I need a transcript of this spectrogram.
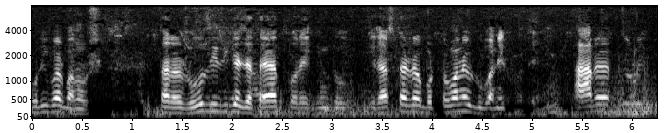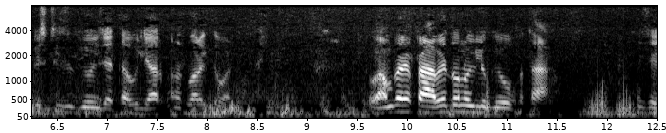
পরিবার মানুষ, তারা রোজ এদিকে যাতায়াত করে, কিন্তু এই রাস্তাটা বর্তমানে ডুবানির পথে। আর একচুয়ালি বৃষ্টি যদি হয়ে যায়, তাহলে আর মানুষ বাড়াইতে পারবে তো আমরা একটা আবেদন হইল কি ও কথা, যে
